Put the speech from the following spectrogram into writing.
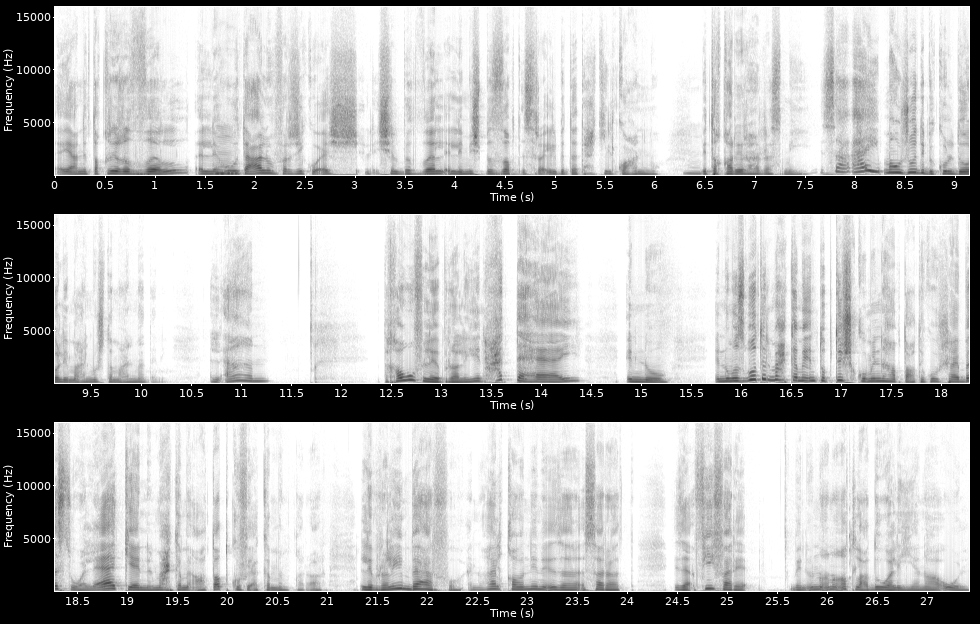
يعني تقرير الظل اللي هو تعالوا نفرجيكم إيش الشيء اللي بالظل اللي مش بالضبط إسرائيل بدها تحكي لكم عنه بتقاريرها الرسمية. هاي موجودة بكل دولة مع المجتمع المدني. الآن تخوف الليبراليين حتى هاي إنه إنه مزبوط المحكمة أنتم بتشكوا منها بتعطيكوش هاي بس ولكن المحكمة أعطتكم في أكم من قرار. الليبراليين بيعرفوا إنه هاي القوانين إذا صارت إذا في فرق بين إنه أنا أطلع دوليا وأقول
